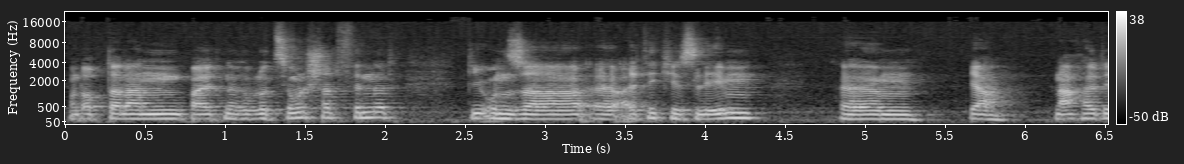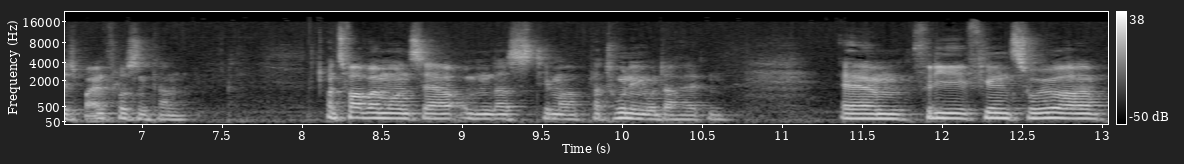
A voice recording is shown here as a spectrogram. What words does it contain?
Und ob da dann bald eine Revolution stattfindet, die unser äh, alltägliches Leben ähm, ja, nachhaltig beeinflussen kann. Und zwar wollen wir uns ja um das Thema Platooning unterhalten. Ähm, für die vielen Zuhörer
